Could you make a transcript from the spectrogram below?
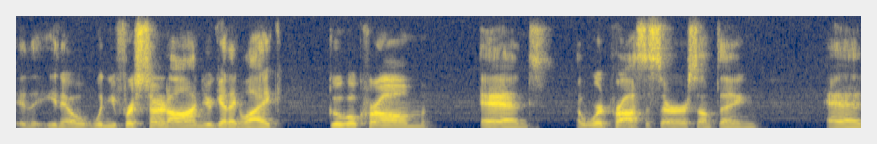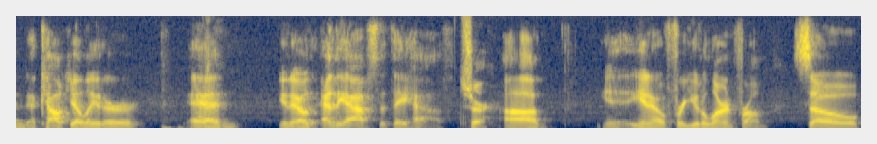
in the you know when you first turn it on, you're getting like Google Chrome and a word processor or something, and a calculator, and you know, and the apps that they have Sure. uh, you know, for you to learn from. So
